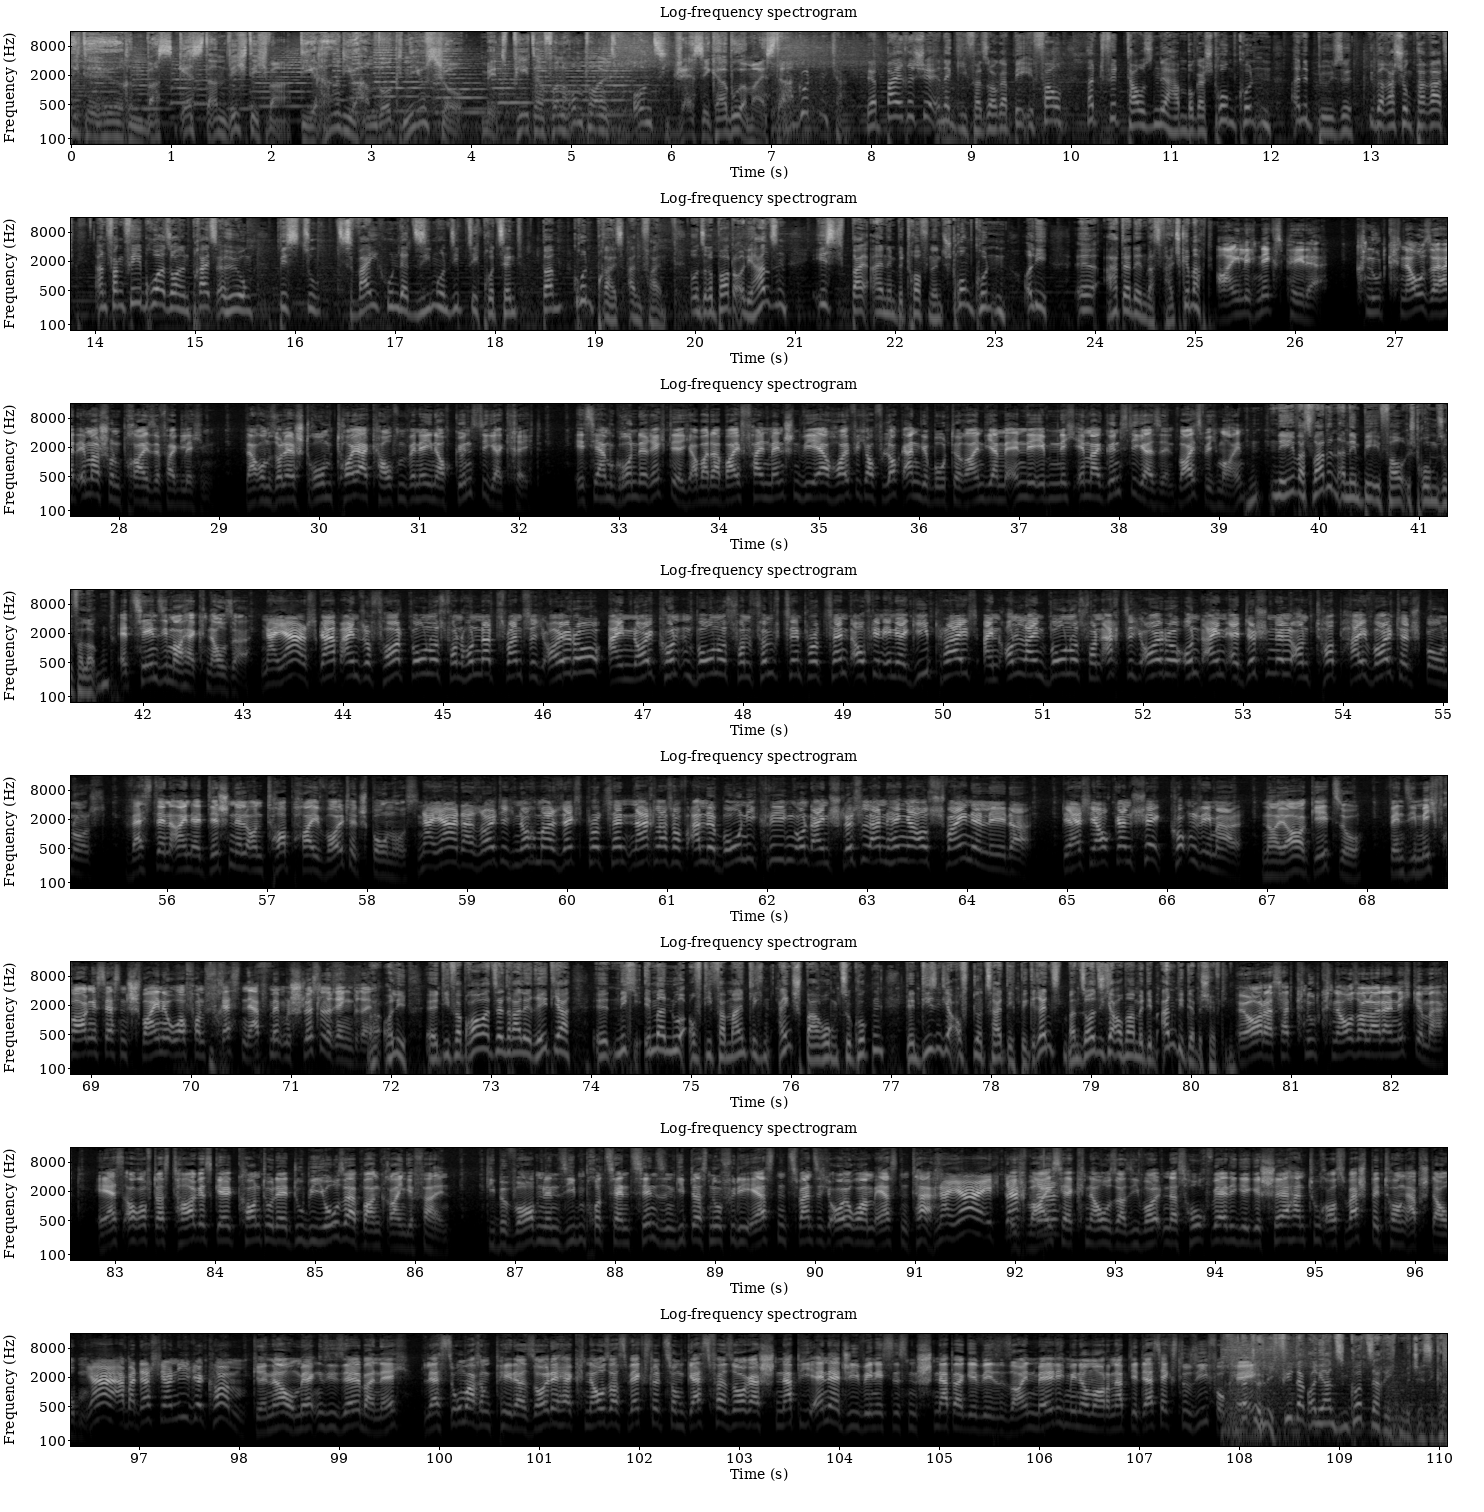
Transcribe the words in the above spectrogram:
Heute hören, was gestern wichtig war. Die Radio Hamburg News Show mit Peter von Rumpold und Jessica Burmeister. Guten Tag. Der bayerische Energieversorger BEV hat für tausende Hamburger Stromkunden eine böse Überraschung parat. Anfang Februar sollen Preiserhöhungen bis zu 277 Prozent beim Grundpreis anfallen. Unser Reporter Olli Hansen ist bei einem betroffenen Stromkunden. Olli, äh, hat er denn was falsch gemacht? Eigentlich nix, Peter. Knut Knause hat immer schon Preise verglichen. Warum soll er Strom teuer kaufen, wenn er ihn auch günstiger kriegt? Ist ja im Grunde richtig, aber dabei fallen Menschen wie er häufig auf Lokangebote rein, die am Ende eben nicht immer günstiger sind. Weißt, wie ich mein? Nee, was war denn an dem BEV-Strom so verlockend? Erzählen Sie mal, Herr Knauser. Naja, es gab einen Sofortbonus von 120 Euro, einen Neukundenbonus von 15% auf den Energiepreis, einen Online-Bonus von 80 Euro und einen Additional on Top High Voltage Bonus. Was denn ein Additional on Top High Voltage Bonus? Naja, da sollte ich nochmal 6% Nachlass auf alle Boni kriegen und einen Schlüsselanhänger aus Schweineleder. Der ist ja auch ganz schick, gucken Sie mal. Naja, geht so. Wenn Sie mich fragen, ist das ein Schweineohr von Fressnapf mit einem Schlüsselring drin. Äh, Olli, äh, die Verbraucherzentrale rät ja, äh, nicht immer nur auf die vermeintlichen Einsparungen zu gucken, denn die sind ja oft nur zeitlich begrenzt. Man soll sich ja auch mal mit dem Anbieter beschäftigen. Ja, das hat Knut Knauser leider nicht gemacht. Er ist auch auf das Tagesgeldkonto der Dubiosa Bank reingefallen. Die beworbenen 7% Zinsen gibt das nur für die ersten 20 Euro am ersten Tag. Naja, ich dachte... Ich weiß, Herr Knauser, Sie wollten das hochwertige Geschirrhandtuch aus Waschbeton abstauben. Ja, aber das ist ja nie gekommen. Genau, merken Sie selber, nicht? Lass so machen, Peter. Soll der Herr Knausers Wechsel zum Gasversorger Schnappi Energy wenigstens ein Schnapper gewesen sein, melde ich mich noch morgen. Habt ihr das exklusiv, okay? Natürlich. Vielen Dank, Olli Hansen. Kurznachrichten mit Jessica.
